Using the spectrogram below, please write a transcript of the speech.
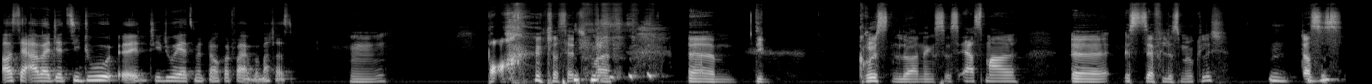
aus der Arbeit jetzt, die du, äh, die du jetzt mit No-Code vor allem gemacht hast? Hm. Boah, das hätte ich mal. ähm, die größten Learnings ist erstmal, äh, ist sehr vieles möglich. Mhm. Das ist,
